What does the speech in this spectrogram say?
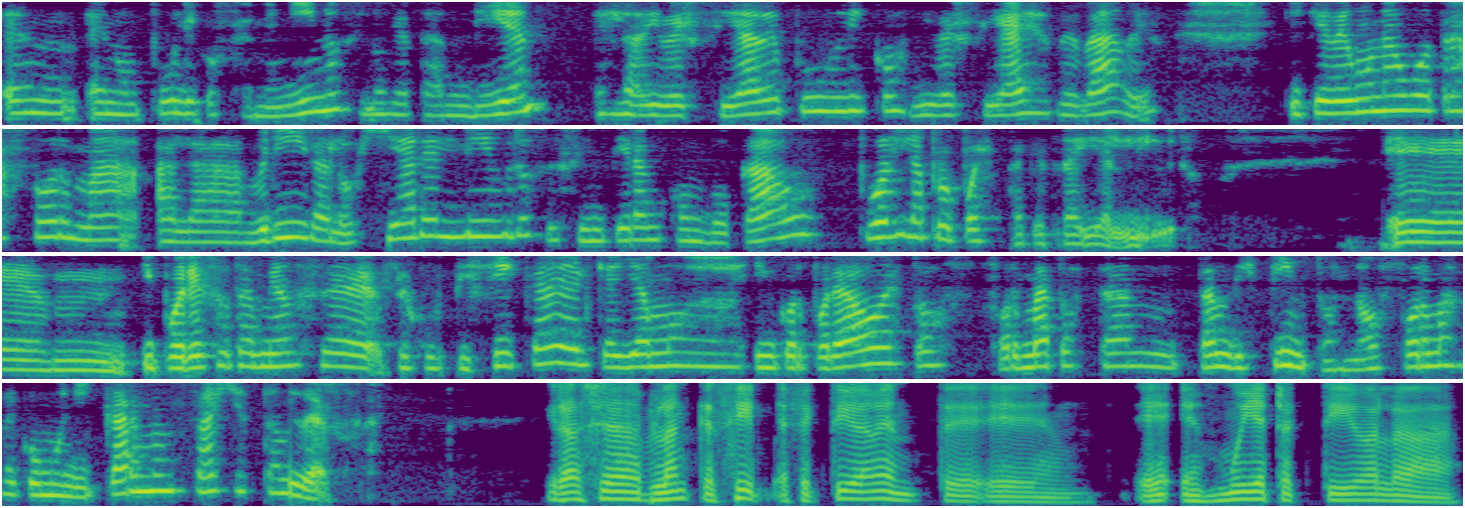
en, un público femenino, sino que también en la diversidad de públicos, diversidades de edades, y que de una u otra forma al abrir, al hojear el libro, se sintieran convocados por la propuesta que traía el libro. Em, y por eso también se, justifica el que hayamos incorporado estos formatos tan, tan distintos, ¿no? Formas de comunicar mensajes tan diversas. Gracias, Blanca. Sí, efectivamente, eh, e, es, muy atractiva la,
